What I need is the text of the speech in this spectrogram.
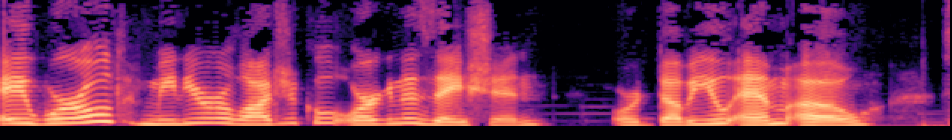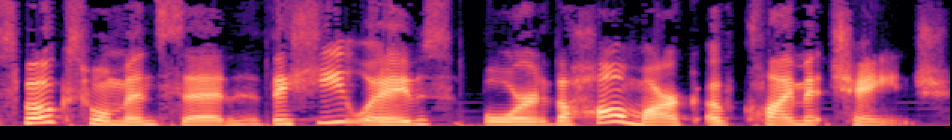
A World Meteorological Organization, or WMO, spokeswoman said the heat waves bore the hallmark of climate change.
